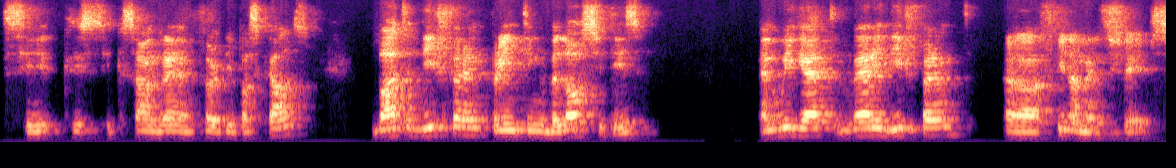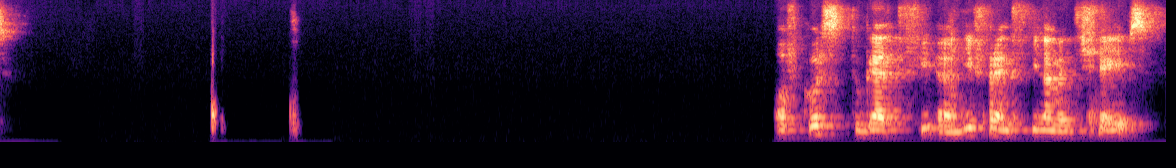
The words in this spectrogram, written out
630 pascals, but different printing velocities. And we get very different uh, filament shapes. Of course, to get uh, different filament shapes,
